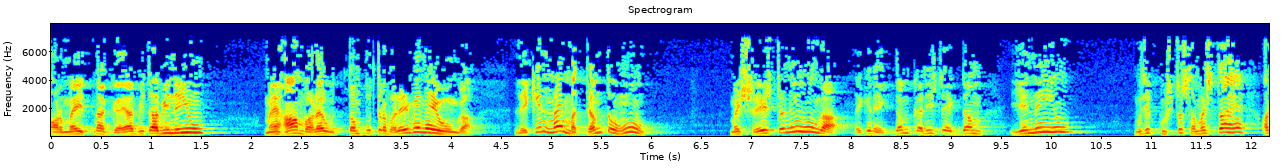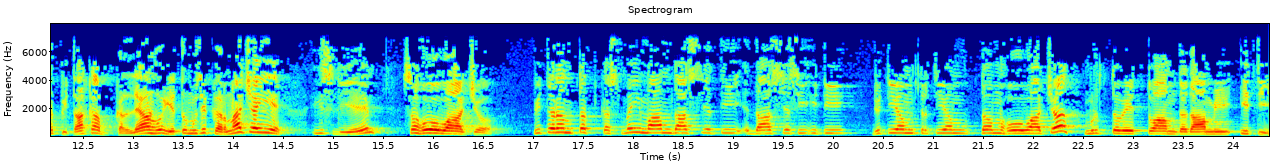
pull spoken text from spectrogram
और मैं इतना गया बिता भी नहीं हूँ। मैं हाँ बड़े उत्तम पुत्र भले भी नहीं हूँगा लेकिन मैं मध्यम तो हूँ। मैं श्रेष्ठ नहीं हूँगा लेकिन एकदम कनिष्ठ, एकदम ये नहीं हूँ। मुझे कुछ तो समझता है और पिता का कल्याण हो, ये तो मुझे करना चाहिए। इसलिए सहोवाच पितरम तत्कस्मय माम दास्यति, दास्यसी इति। द्वितीय, तृतीय, तम होवाच मृत्यवे त्वाम ददामी इति।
